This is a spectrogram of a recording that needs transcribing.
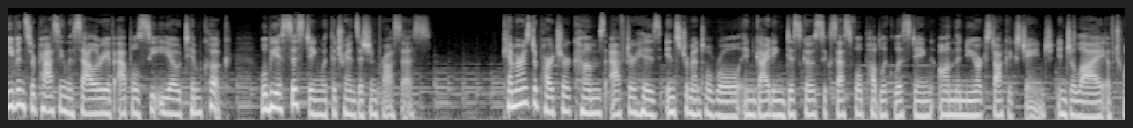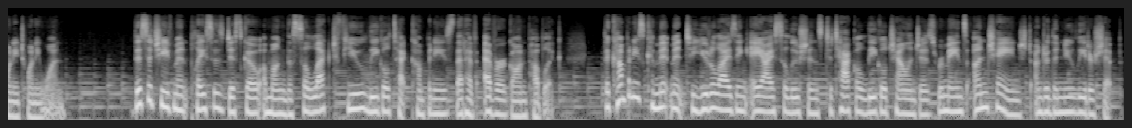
even surpassing the salary of Apple's CEO Tim Cook, will be assisting with the transition process. Camara's departure comes after his instrumental role in guiding Disco's successful public listing on the New York Stock Exchange in July of 2021. This achievement places Disco among the select few legal tech companies that have ever gone public. The company's commitment to utilizing AI solutions to tackle legal challenges remains unchanged under the new leadership.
